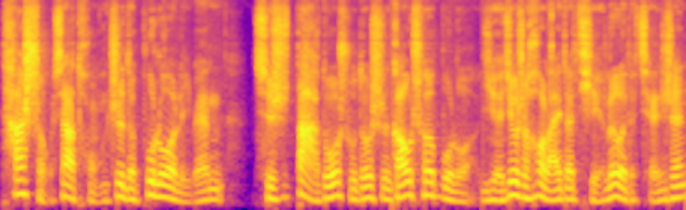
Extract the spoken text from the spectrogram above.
他手下统治的部落里边，其实大多数都是高车部落，也就是后来的铁勒的前身。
